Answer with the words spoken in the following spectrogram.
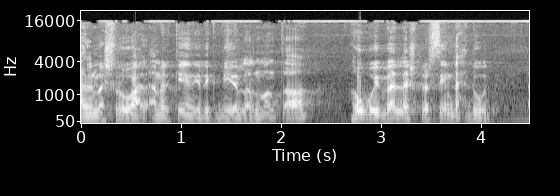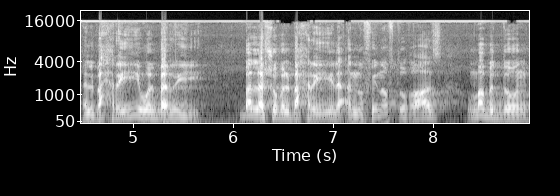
المشروع الأمريكاني الكبير للمنطقة هو يبلش برسيم الحدود. البحريه والبريه بلشوا بالبحريه لأنه في نفط وغاز وما بدهم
